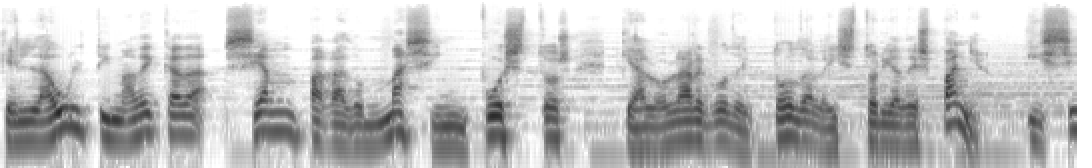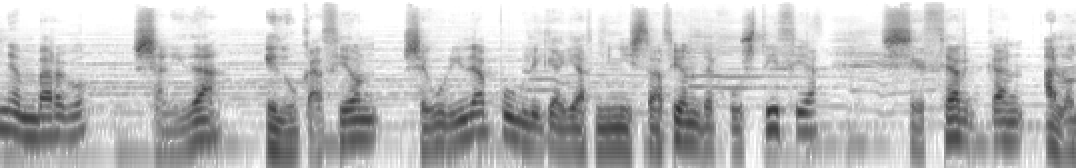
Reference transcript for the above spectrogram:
que en la última década se han pagado más impuestos que a lo largo de toda la historia de España. Y sin embargo, sanidad, educación, seguridad pública y administración de justicia se acercan a lo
